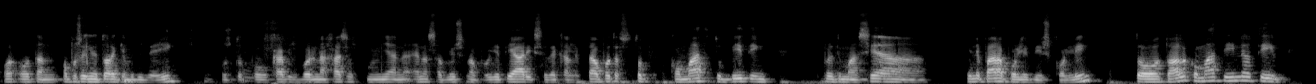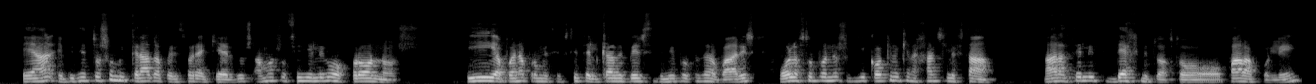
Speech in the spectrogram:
όταν, όπως έγινε τώρα και με τη ΔΕΗ, που, το, που κάποιος μπορεί να χάσει πούμε, μια, ένα submission από, γιατί άριξε 10 λεπτά. Οπότε αυτό το κομμάτι του bidding, η προετοιμασία είναι πάρα πολύ δύσκολη. Το, το άλλο κομμάτι είναι ότι εάν, επειδή είναι τόσο μικρά τα περιθώρια κέρδους, άμα σου φύγει λίγο ο χρόνος ή από ένα προμηθευτή τελικά δεν παίρνει την τιμή που πρέπει να πάρεις, όλο αυτό μπορεί να σου βγει κόκκινο και να χάνεις λεφτά. Άρα θέλει την τέχνη του αυτό πάρα πολύ.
